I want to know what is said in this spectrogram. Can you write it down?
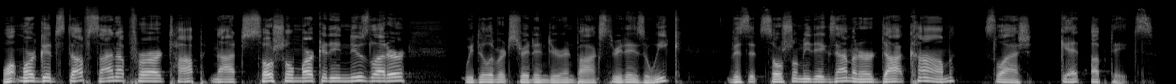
Want more good stuff? Sign up for our top-notch social marketing newsletter. We deliver it straight into your inbox three days a week. Visit socialmediaexaminer.com slash get updates.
